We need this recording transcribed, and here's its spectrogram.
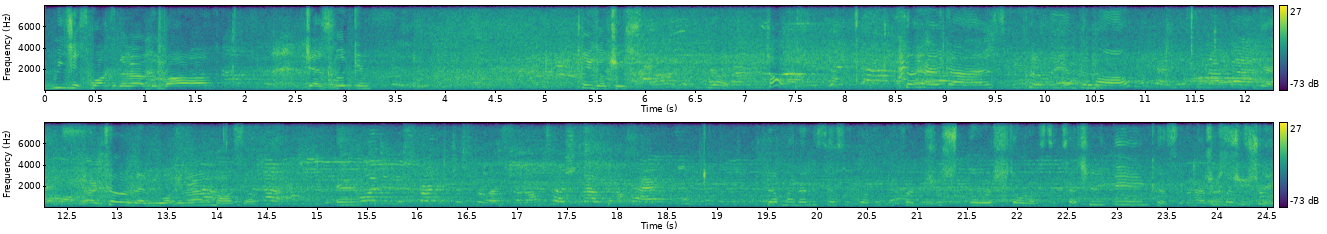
Hey, we just walking around the mall, just looking. Here you go, Chase. Look. Oh. So hey guys, we're currently in the mall. Yes. I told them that we walking around the mall, so. And one furniture store, so don't touch nothing, okay? Yep, my daddy says we're going to the furniture store, she don't want us to touch anything, because we don't have any money to pay.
